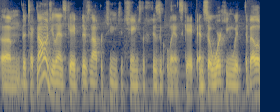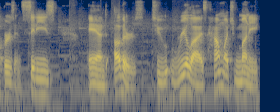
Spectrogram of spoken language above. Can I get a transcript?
um, the technology landscape, there's an opportunity to change the physical landscape. And so, working with developers and cities and others to realize how much money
